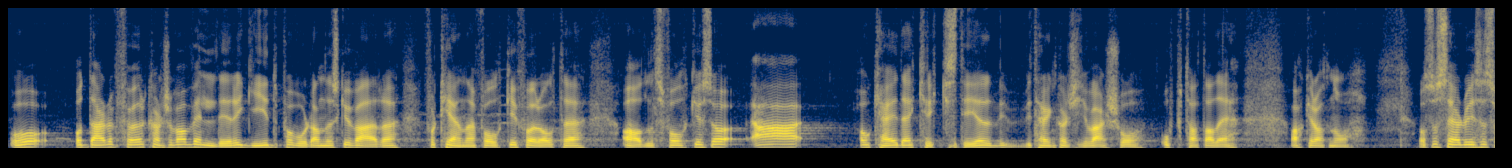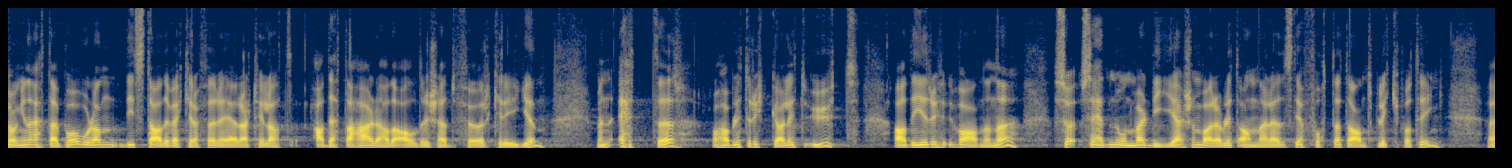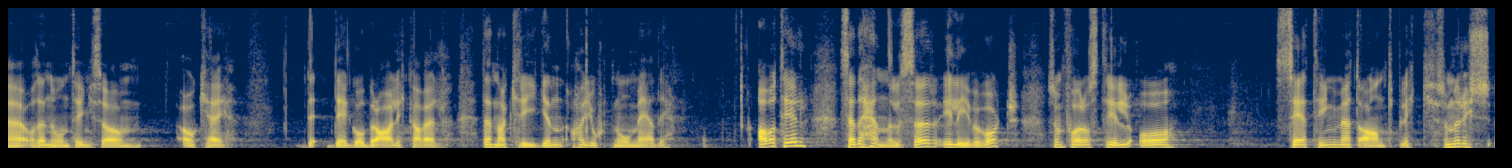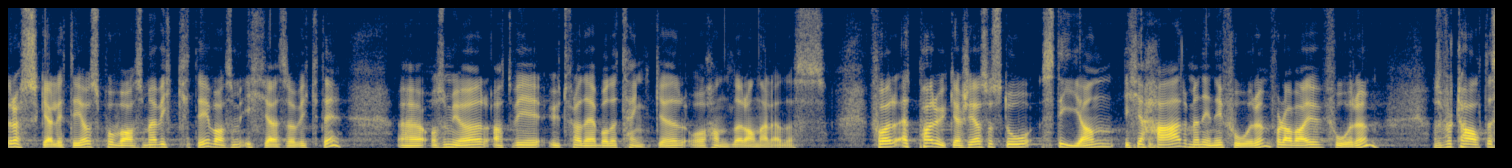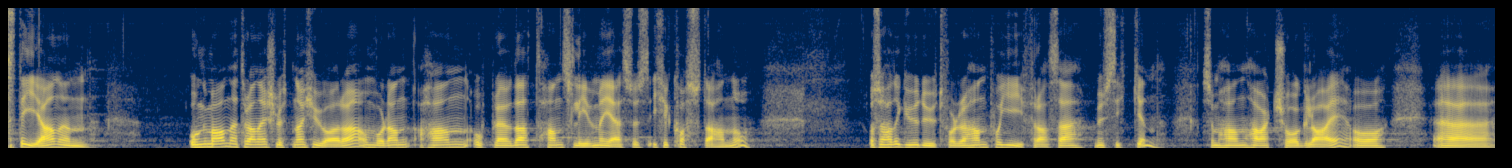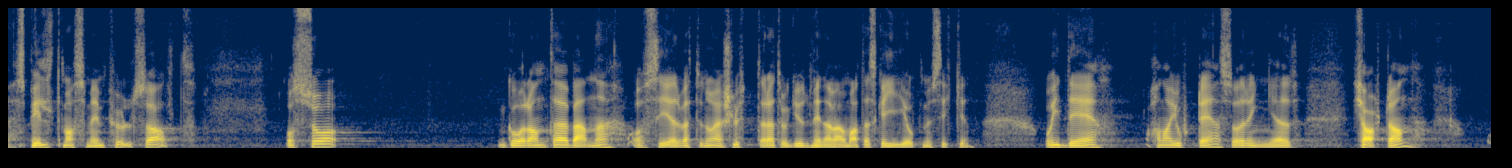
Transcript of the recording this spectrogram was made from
Og, og, der det før kanskje var veldig rigid på hvordan det skulle være for tjenerfolket i forhold til adelsfolket, så ja, ok, det er krigstider. Vi, vi trenger kanskje ikke være så opptatt av det akkurat nå. Og så ser du i sesongene etterpå hvordan de stadig vekk refererer til at ja, dette her, det hadde aldri skjedd før krigen. Men etter å har blitt rykka litt ut av de vanene, så, så, er det noen verdier som bare har blitt annerledes. De har fått et annet blikk på ting. Eh, og det er noen ting som OK, det, det, går bra likevel. Denne krigen har gjort noe med dem. Av og til så er det hendelser i livet vårt som får oss til å se ting med et annet blikk. Som røsker litt i oss på hva som er viktig, hva som ikke er så viktig. Eh, og som gjør at vi ut fra det både tenker og handler annerledes. For et par uker siden så sto Stian ikke her, men inne i Forum. for da var jeg i Forum. Og Så fortalte Stian, en ung mann jeg tror han er i slutten av 20-åra, om hvordan han opplevde at hans liv med Jesus ikke kosta han noe. Og så hadde Gud utfordra han på å gi fra seg musikken, som han har vært så glad i, og eh, spilt masse med impuls og alt. Og så går han til bandet og sier vet du noe, jeg slutter. Jeg tror Gud minner meg om at jeg skal gi opp musikken. Og Idet han har gjort det, så ringer Kjartan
